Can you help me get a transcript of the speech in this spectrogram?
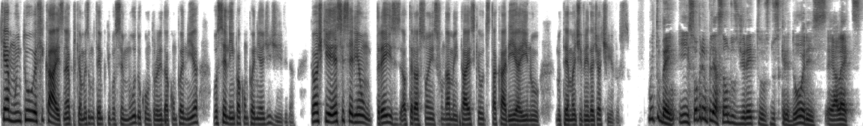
que é muito eficaz, né? Porque ao mesmo tempo que você muda o controle da companhia, você limpa a companhia de dívida. Então, acho que esses seriam três alterações fundamentais que eu destacaria aí no, no tema de venda de ativos. Muito bem. E sobre a ampliação dos direitos dos credores, eh, Alex,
